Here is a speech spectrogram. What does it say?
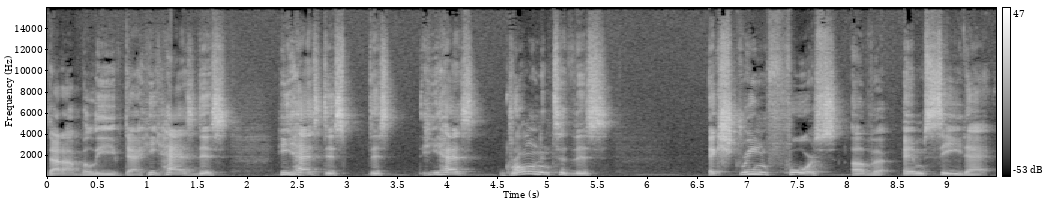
that I believe that he has this he has this this he has grown into this extreme force of an MC that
